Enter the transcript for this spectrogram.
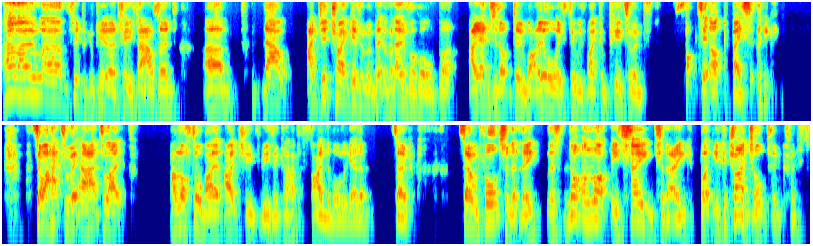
Hello, um, Supercomputer 2000. Um, now, I did try and give him a bit of an overhaul, but I ended up doing what I always do with my computer and fucked it up, basically. so I had to, re- I had to like, I lost all my iTunes music and I had to find them all again. So, so unfortunately, there's not a lot he's saying today, but you can try and talk to him, Chris.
